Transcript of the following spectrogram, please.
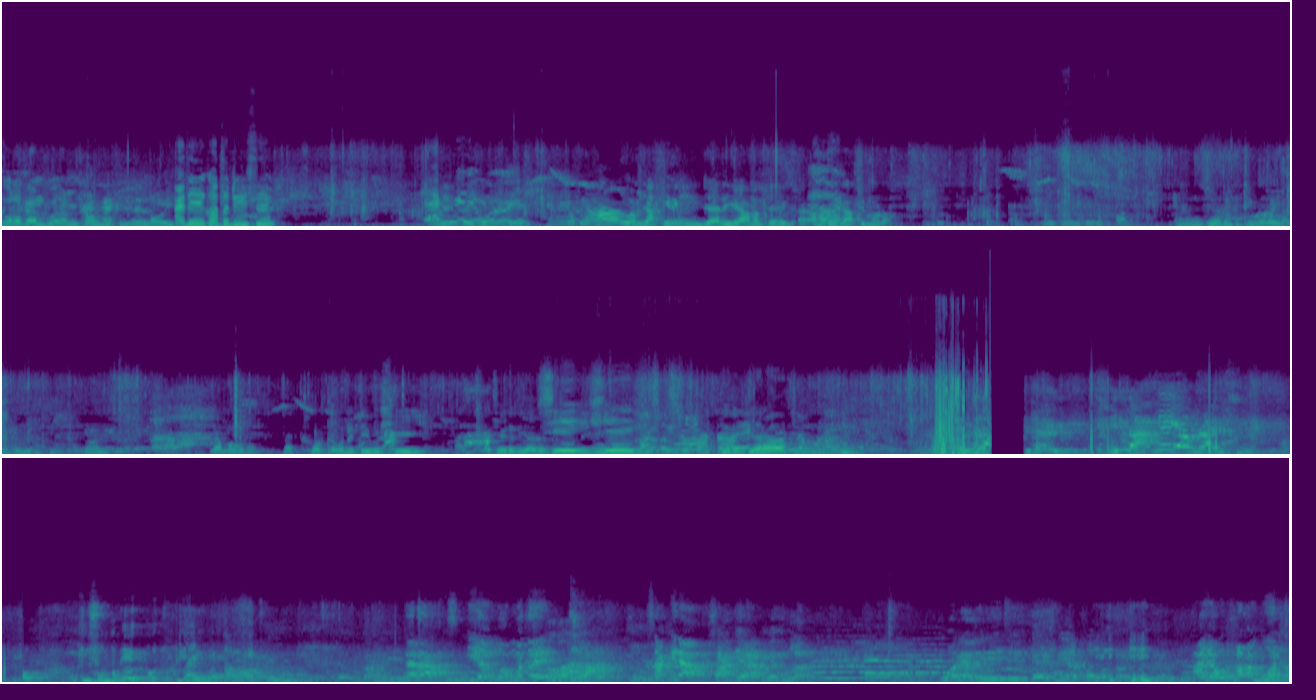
তোরা কাম কর আমি খাও কিছু আরে কত দিয়েছে? ভাবলাম জাকিরি যারে আমার আমাদের গাছি মোড়া। বর্তমানে এবার সেই। আচ্ছা এটা দিয়ে সেই সেই। ধরো। কি সম্পর্কে পিয়াই কথা কারা? ইয়ে, মোহাম্মদে? সাকিরা? আয়, ওঠো না, বুট।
